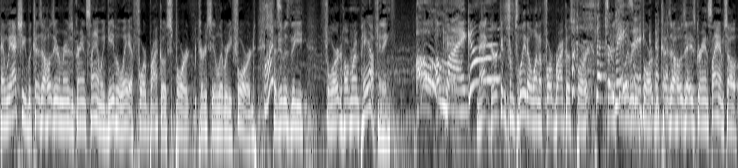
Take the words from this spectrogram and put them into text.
And we actually, because of Jose Ramirez's grand slam, we gave away a Ford Bronco Sport, courtesy of Liberty Ford. What? Because it was the Ford home run payoff inning. Oh, my God. Matt Gherkin from Toledo won a Ford Bronco Sport. That's courtesy of Liberty. Ford because of Jose's grand slam. So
